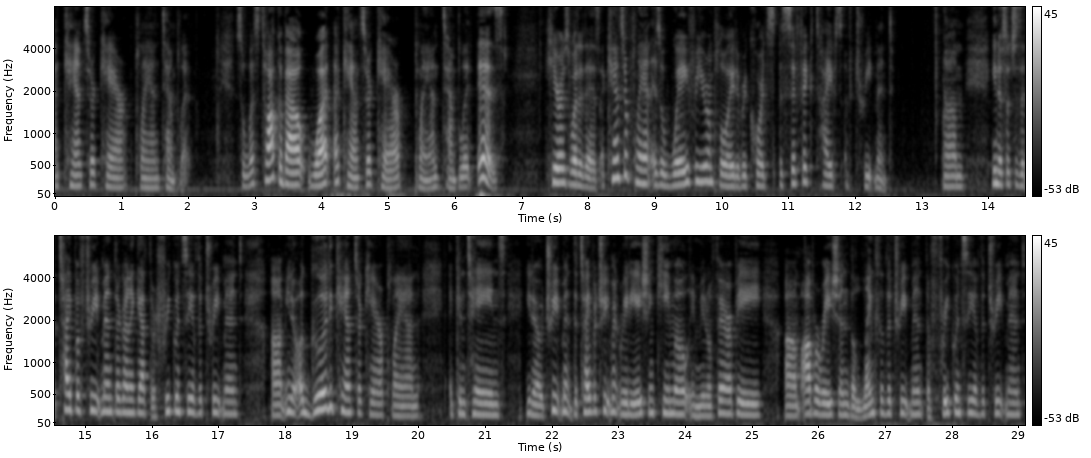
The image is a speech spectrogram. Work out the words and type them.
a cancer care plan template. So let's talk about what a cancer care plan template is. Here's what it is a cancer plan is a way for your employee to record specific types of treatment. Um, you know, such as the type of treatment they're going to get, the frequency of the treatment. Um, you know, a good cancer care plan contains, you know, treatment, the type of treatment, radiation, chemo, immunotherapy, um, operation, the length of the treatment, the frequency of the treatment,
